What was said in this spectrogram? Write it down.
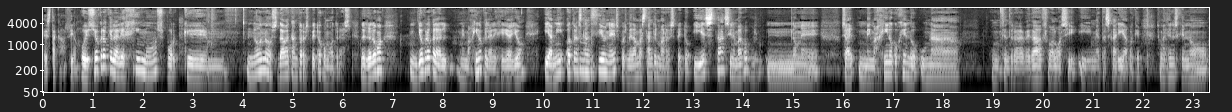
esta canción. Pues yo creo que la elegimos porque mm, no nos daba tanto respeto como otras. Desde luego, yo creo que la, me imagino que la elegiría yo. Y a mí otras canciones pues me dan bastante más respeto. Y esta, sin embargo, pues mm, no me... O sea, me imagino cogiendo una un centro de gravedad o algo así y me atascaría porque son canciones que no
